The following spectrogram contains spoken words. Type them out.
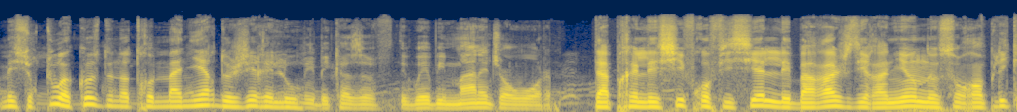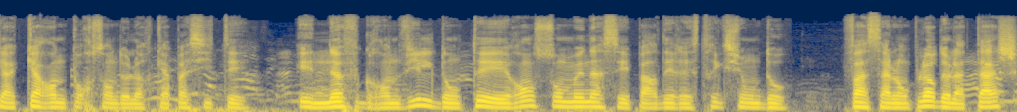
mais surtout à cause de notre manière de gérer l'eau. D'après les chiffres officiels, les barrages iraniens ne sont remplis qu'à 40% de leur capacité. Et neuf grandes villes, dont Téhéran, sont menacées par des restrictions d'eau. Face à l'ampleur de la tâche,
